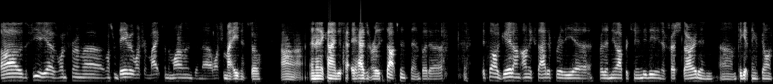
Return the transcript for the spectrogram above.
Uh, it was a few. Yeah, it was one from uh, one from David, one from Mike from the Marlins, and uh, one from my agent. So, uh, and then it kind of just it hasn't really stopped since then. But uh, it's all good. I'm I'm excited for the uh, for the new opportunity and a fresh start and um, to get things going.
